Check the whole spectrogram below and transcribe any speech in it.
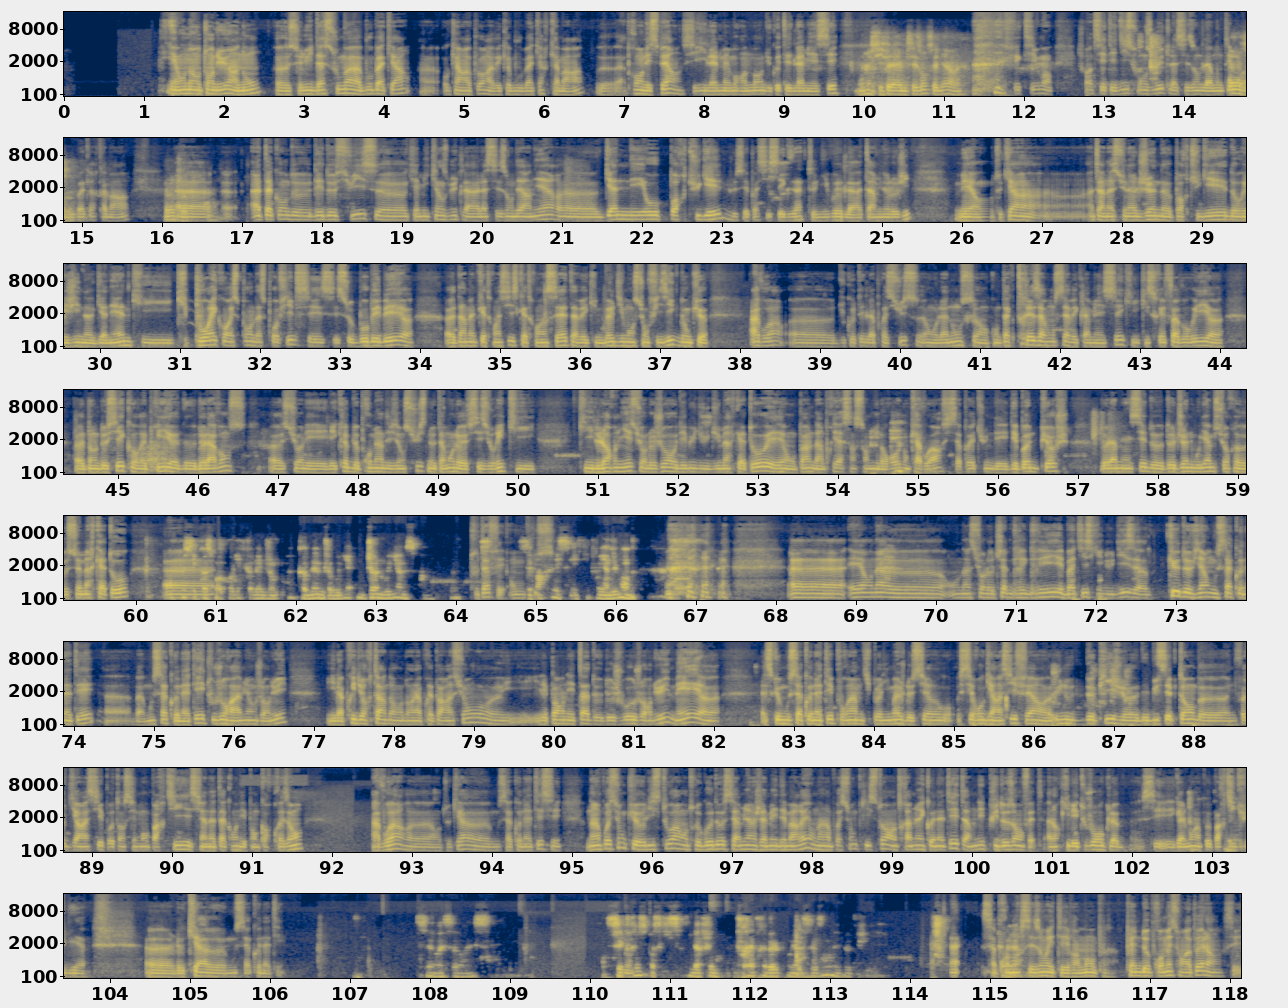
Et on a entendu un nom, euh, celui d'Assouma Aboubakar, aucun rapport avec Aboubakar Kamara. après, on l'espère, hein, s'il a le même rendement du côté de la MSC. S'il fait la même saison, c'est bien. Effectivement. Je crois que c'était 10 ou 11 buts la saison de la montée pour Aboubakar Kamara. Euh, attaquant de, des deux Suisses euh, qui a mis 15 buts la, saison dernière, euh, portugais je ne sais pas si c'est exact au niveau de la terminologie, mais en tout cas international jeune portugais d'origine ghanéenne qui, qui, pourrait correspondre à ce profil. C'est ce beau bébé euh, d'un mètre 86, 87 avec une belle dimension physique. Donc à voir du côté de la presse suisse, on l'annonce en contact très avancé avec la MSC qui, qui serait favori dans le dossier qui aurait pris de, l'avance sur les, les, clubs de première division suisse, notamment le FC Zurich qui, qui lorgnait sur le joueur au début du, mercato et on parle d'un prix à 500 000 euros. Donc à voir si ça peut être une des, bonnes pioches de la MNC de, John Williams sur euh, ce mercato. Euh, c'est cosmopolite comme l'aime comme John Williams. Tout à fait. C'est parfait, c'est citoyen du monde. Euh, et on a, on a sur le chat Grégory et Baptiste qui nous disent que devient Moussa Konaté? Bah, Moussa Konaté est toujours à Amiens aujourd'hui. Il a pris du retard dans, la préparation. Euh, il n'est pas en état de, jouer aujourd'hui, mais euh, est-ce que Moussa Konaté pourrait un petit peu l'image de Ciro, Ciro faire euh, une ou deux piges début septembre, une fois que Guirassi est potentiellement parti et si un attaquant n'est pas encore présent? À voir, en tout cas, Moussa Konaté, c'est. On a l'impression que l'histoire entre Godot et Amiens n'a jamais démarré. On a l'impression que l'histoire entre Amiens et Konaté est terminée depuis deux ans, en fait, alors qu'il est toujours au club. C'est également un peu particulier, le cas Moussa Konaté. C'est vrai, c'est vrai. C'est triste parce qu'il a fait une très très belle première saison et depuis. Sa première saison était vraiment pleine de promesses, on rappelle. Hein. C'est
